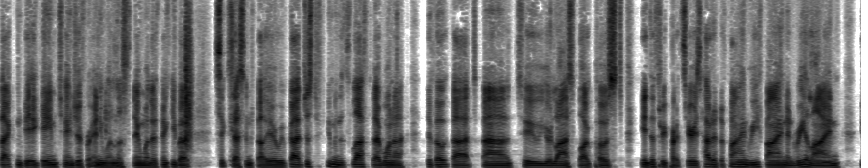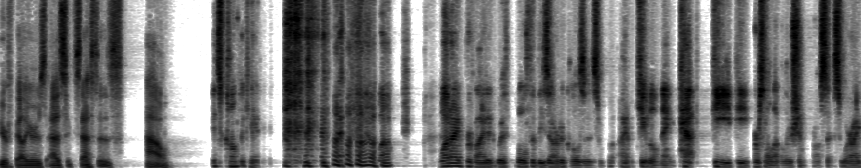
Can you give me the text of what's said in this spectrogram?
that can be a game changer for anyone listening when they're thinking about success and failure. We've got just a few minutes left. I want to devote that uh, to your last blog post in the three part series: how to define, refine, and realign your failures as successes. How? It's complicated. well, what I provided with both of these articles is I have a cute little name, PEP, PEP, Personal Evolution Process, where I,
